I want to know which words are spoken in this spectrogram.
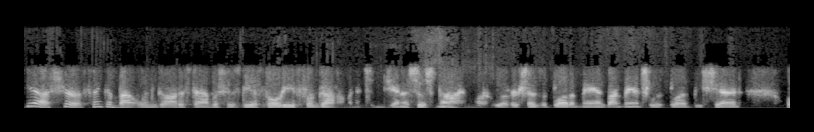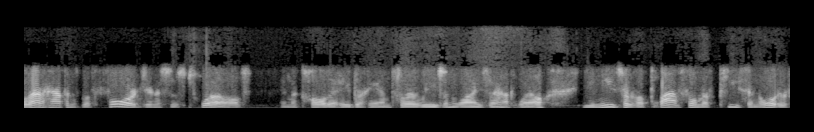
Yeah, sure. Think about when God establishes the authority for government. It's in Genesis 9, where whoever says the blood of man, by man shall his blood be shed. Well, that happens before Genesis 12 in the call to Abraham for a reason. Why is that? Well, you need sort of a platform of peace and order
